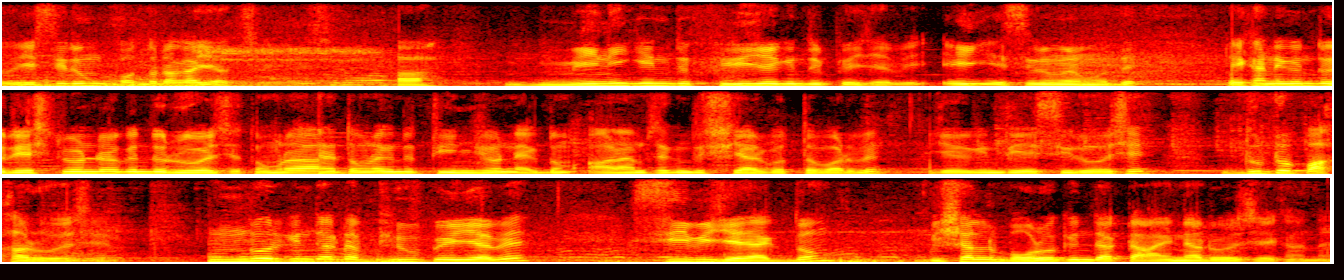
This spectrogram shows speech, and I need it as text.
তো এসি রুম কত টাকায় যাচ্ছে? মিনি কিন্তু ফ্রিজে কিন্তু পেয়ে যাবে এই এসি রুমের মধ্যে। এখানে কিন্তু রেস্টুরেন্টও কিন্তু রয়েছে। তোমরা তোমরা কিন্তু তিনজন একদম আরামসে কিন্তু শেয়ার করতে পারবে। যে কিন্তু এসি রয়েছে। দুটো পাখা রয়েছে। সুন্দর কিন্তু একটা ভিউ পেয়ে যাবে। সি বিচের একদম। বিশাল বড় কিন্তু একটা আয়না রয়েছে এখানে।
